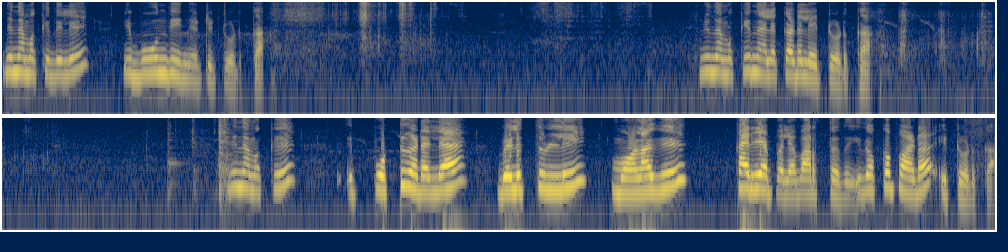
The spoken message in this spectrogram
ഇനി നമുക്കിതിൽ ഈ ബൂന്തി ഇഞ്ഞിട്ടിട്ട് കൊടുക്കാം. ഇനി നമുക്ക് നിലക്കടല ഇട്ട് കൊടുക്കാം. ഇനി നമുക്ക് പൊട്ടുകടല വെളുത്തുള്ളി മുളക് കരിയപ്പല വറുത്തത്. ഇതൊക്കെ പാടെ ഇട്ട് കൊടുക്കുക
